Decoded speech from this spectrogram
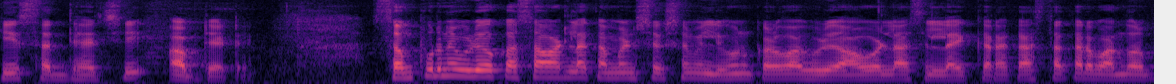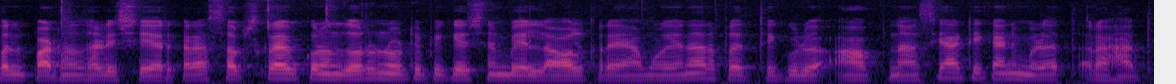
ही सध्याची अपडेट आहे. संपूर्ण व्हिडिओ कसा वाटला कमेंट सेक्शन लिहून कळवा. व्हिडिओ आवडला असेल लाईक करा. कास्ताकार बांधवांपर्यंत पाठवण्यासाठी शेअर करा. सबस्क्राईब करून जरूर नोटिफिकेशन बेल ऑल करा. यामुळे येणार प्रत्येक व्हिडिओ आपणास या ठिकाणी मिळत राहतो.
